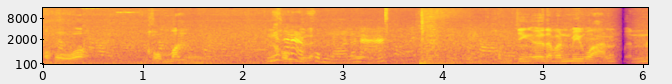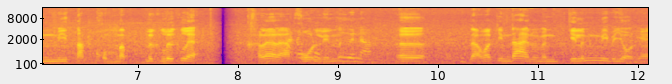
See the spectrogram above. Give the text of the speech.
โอ้โห ขมว่ะนี่ขนาดอยู่เลยขมน้อยแล้วนะ ขมจริงเออแต่มันมีหวาน เหมือนมันมีตัดขมแบบลึกๆเลยเขาเรียกอะไรโคนลิ้นคืนเหรอเออ แต่ว่ากินได้มันมันกินแล้วมันมีประโยชน์ไง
